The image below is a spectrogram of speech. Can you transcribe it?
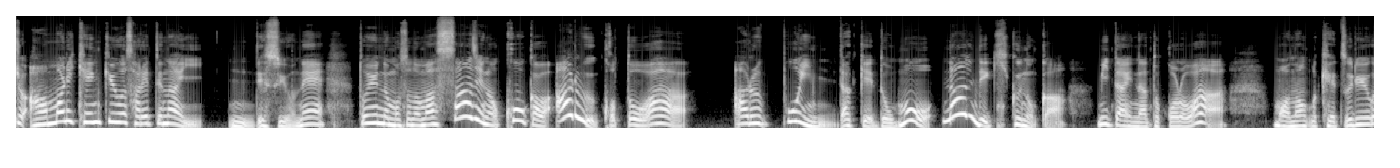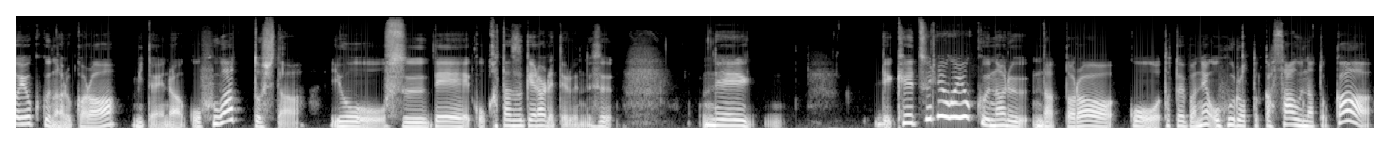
定あんまり研究はされてないんですよね。というのもそのマッサージの効果はあることはあるっぽいんだけども、なんで効くのか？みたいなところは、まあなんか血流が良くなるから？みたいな、こうふわっとした様子でこう片付けられてるんです。で、で、血流が良くなるんだったら、こう、例えばね、お風呂とかサウナとか、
